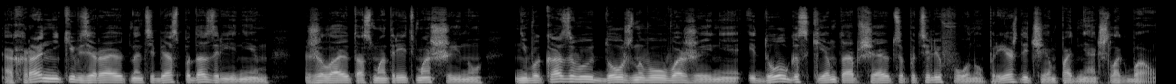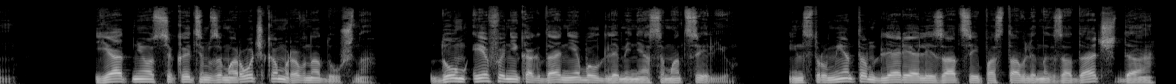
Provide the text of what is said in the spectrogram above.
Охранники взирают на тебя с подозрением, желают осмотреть машину – не выказывают должного уважения и долго с кем-то общаются по телефону, прежде чем поднять шлагбаум. Я отнесся к этим заморочкам равнодушно. Дом Эфа никогда не был для меня самоцелью. Инструментом для реализации поставленных задач – да.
